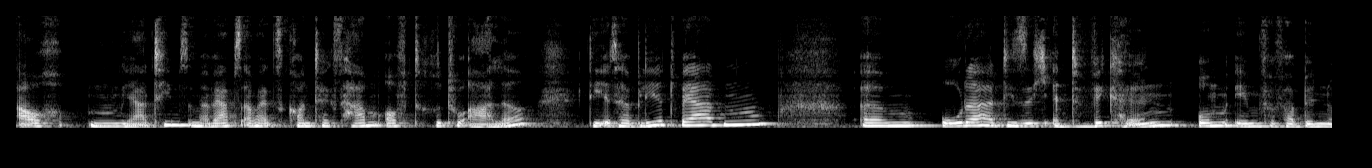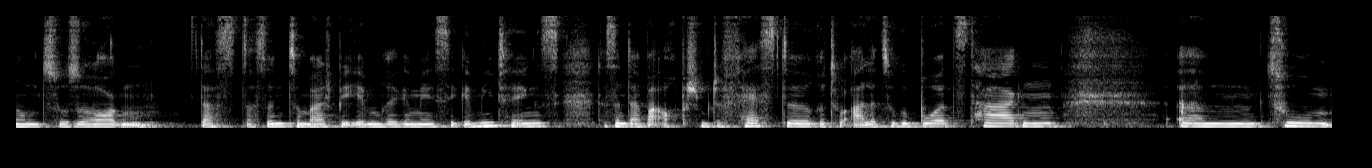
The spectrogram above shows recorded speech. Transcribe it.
auch mm, ja, Teams im Erwerbsarbeitskontext haben oft Rituale, die etabliert werden ähm, oder die sich entwickeln, um eben für Verbindungen zu sorgen. Das, das sind zum Beispiel eben regelmäßige Meetings, das sind aber auch bestimmte Feste, Rituale zu Geburtstagen, ähm, zu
